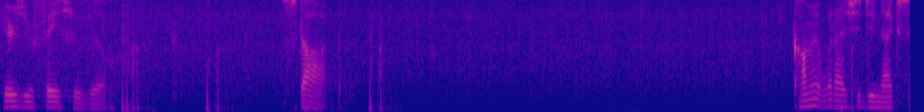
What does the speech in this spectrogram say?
Here's your face reveal. Stop. Comment what I should do next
